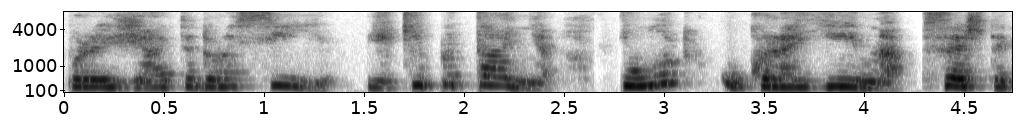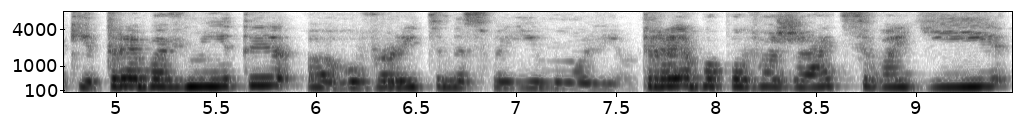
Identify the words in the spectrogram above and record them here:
переїжджайте до Росії. Які питання? Тут Україна. Все ж таки треба вміти е, говорити на своїй мові. Треба поважати свої е,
